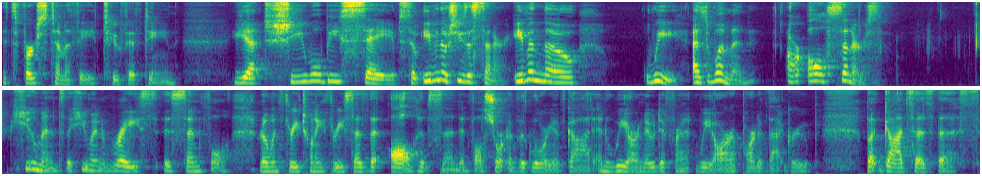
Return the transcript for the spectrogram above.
It's 1 Timothy 2:15. Yet she will be saved. So even though she's a sinner, even though we as women are all sinners, humans, the human race is sinful. Romans 3:23 says that all have sinned and fall short of the glory of God, and we are no different. We are a part of that group. But God says this,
